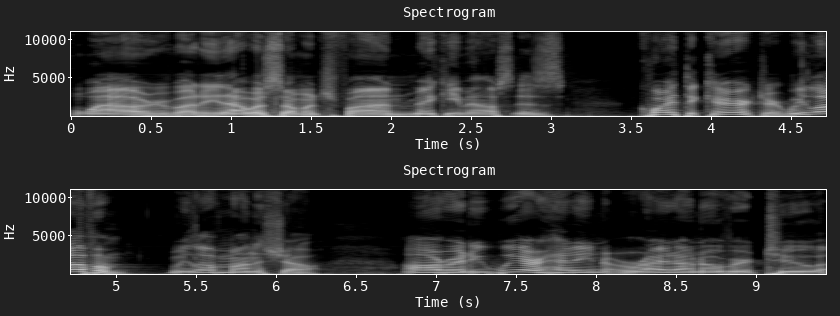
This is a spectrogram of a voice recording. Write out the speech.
Wow, everybody, that was so much fun. Mickey Mouse is quite the character. We love him. We love him on the show. Alrighty, we are heading right on over to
